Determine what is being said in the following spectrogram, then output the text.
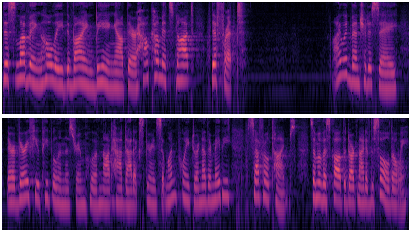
This loving, holy, divine being out there, how come it's not different? I would venture to say there are very few people in this room who have not had that experience at one point or another, maybe several times. Some of us call it the dark night of the soul, don't we?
